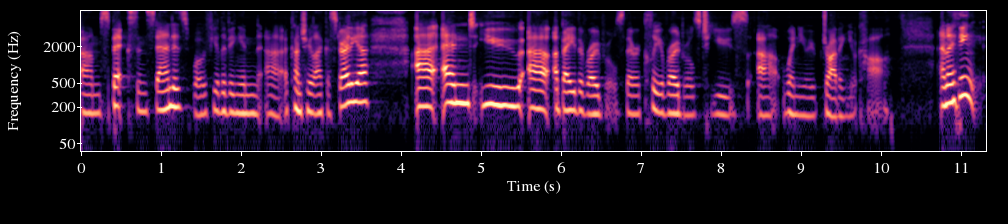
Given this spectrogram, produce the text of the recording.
um, specs and standards, well, if you're living in uh, a country like Australia, uh, and you uh, obey the road rules. There are clear road rules to use uh, when you're driving your car. And I think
